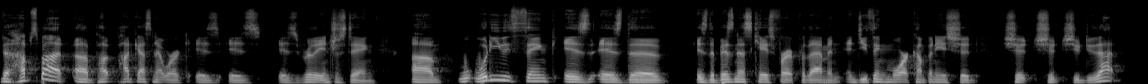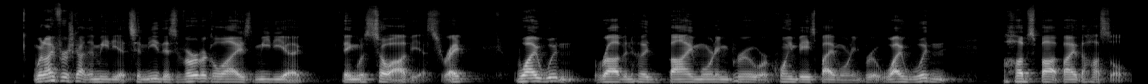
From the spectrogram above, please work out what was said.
The HubSpot uh, po- podcast network is is is really interesting. Um, what do you think is is the is the business case for it for them, and, and do you think more companies should should should should do that? When I first got in the media, to me, this verticalized media thing was so obvious, right? Why wouldn't Robinhood buy Morning Brew or Coinbase buy Morning Brew? Why wouldn't HubSpot buy The Hustle?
